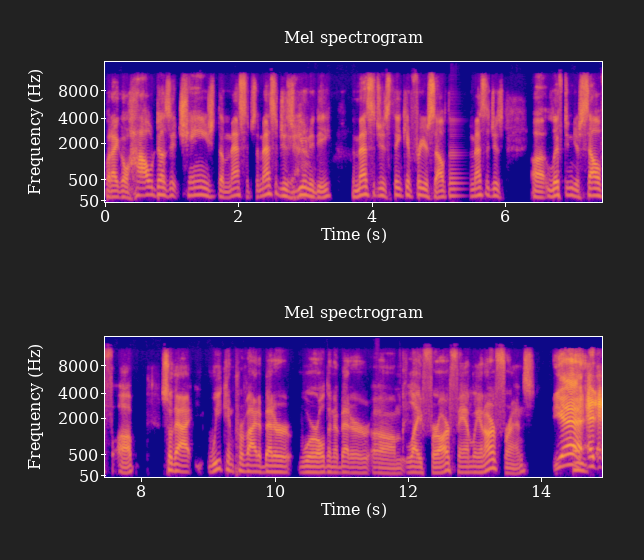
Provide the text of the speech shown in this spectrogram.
But I go, how does it change the message? The message is Yeah. unity. The message is thinking for yourself. The message is uh, lifting yourself up so that we can provide a better world and a better um, life for our family and our friends. Yeah. And And,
